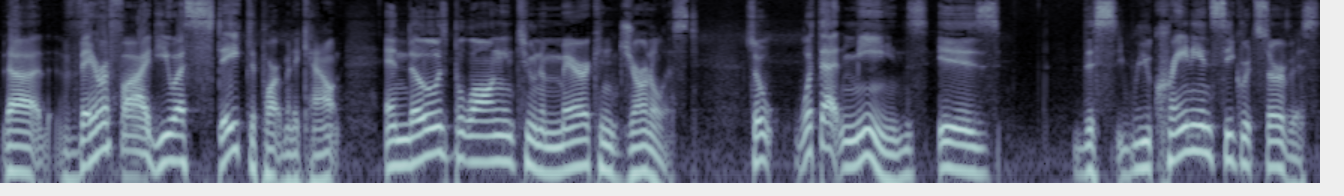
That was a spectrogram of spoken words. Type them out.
the verified U.S. State Department account and those belonging to an American journalist. So, what that means is this Ukrainian Secret Service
